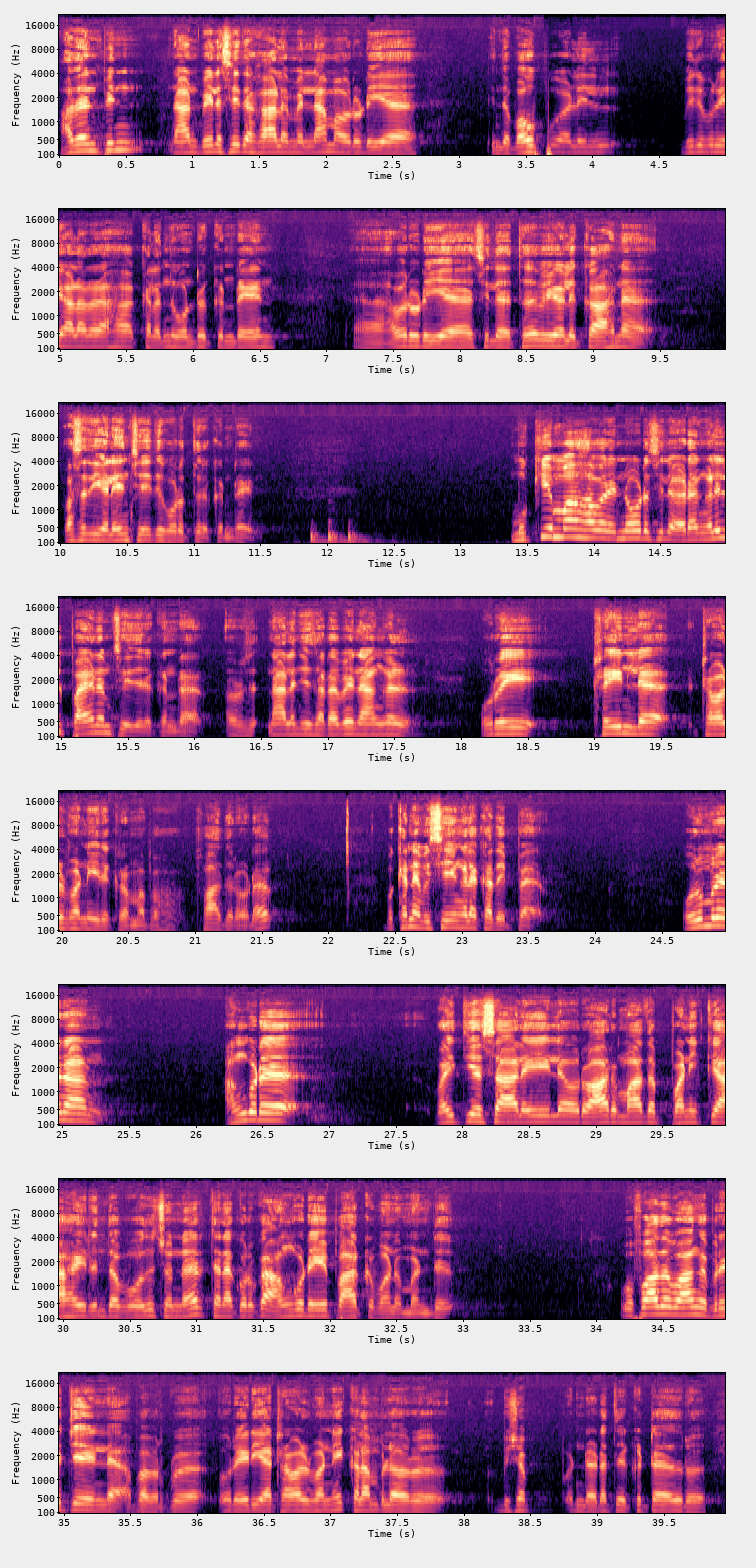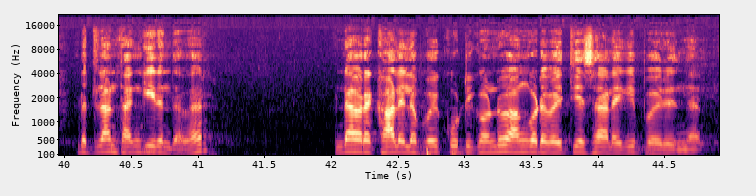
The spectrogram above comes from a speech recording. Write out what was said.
அதன் பின் நான் வேலை செய்த காலமெல்லாம் அவருடைய இந்த வகுப்புகளில் விரிவுரையாளராக கலந்து கொண்டிருக்கின்றேன். அவருடைய சில தேவைகளுக்கான வசதிகளையும் செய்து கொடுத்திருக்கின்றேன். முக்கியமாக அவர் என்னோடு சில இடங்களில் பயணம் செய்திருக்கின்றார். ஒரு நாலஞ்சு தடவை நாங்கள் ஒரே ட்ரெயினில் ட்ராவல் பண்ணியிருக்கிறோம் அப்போ ஃபாதரோட இப்போ கன விஷயங்களை கதைப்பார். ஒரு முறை நான் அங்கூட வைத்தியசாலையில் ஒரு ஆறு மாத பணிக்காக இருந்தபோது சொன்னார் தனக்கு ஒருக்கா அங்கோடையே பார்க்க வேணுமெண்டு ஓ ஃபாதர் வாங்க பிரச்சனை இல்லை. அப்போ அவருக்கு ஒரு ஏரியா ட்ராவல் பண்ணி கிளம்பில் ஒரு பிஷப் இந்த இடத்துக்கிட்ட ஒரு இடத்துலாம் தங்கியிருந்தவர். ரெண்டாவரை காலையில் போய் கூட்டிக் கொண்டு அங்கோட வைத்தியசாலைக்கு போயிருந்தேன்.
